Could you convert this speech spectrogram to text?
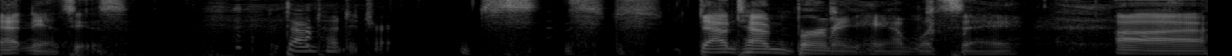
at Nancy's, downtown Detroit. downtown Birmingham, let's say. Uh,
